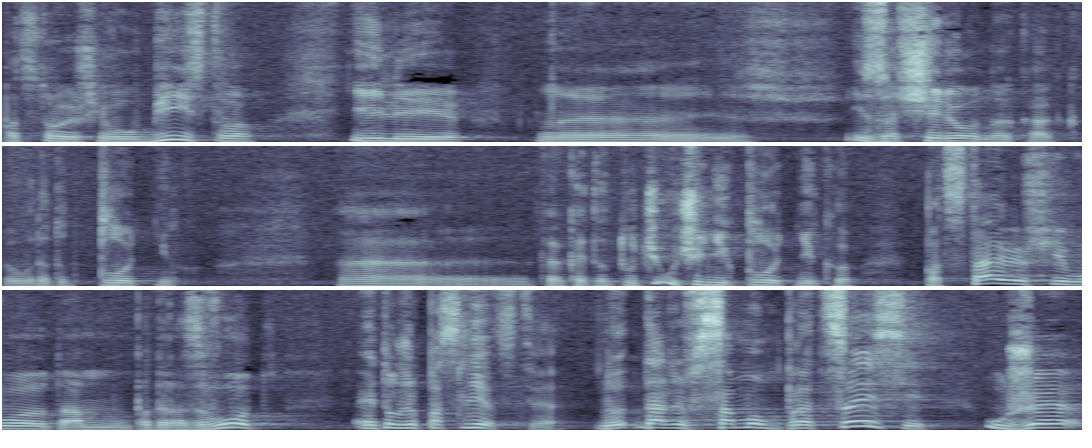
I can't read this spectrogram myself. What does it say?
подстроишь его убийство или э, изощренно, как вот этот плотник, э, как этот уч, ученик плотника, подставишь его там под развод, это уже последствия. Но даже в самом процессе уже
